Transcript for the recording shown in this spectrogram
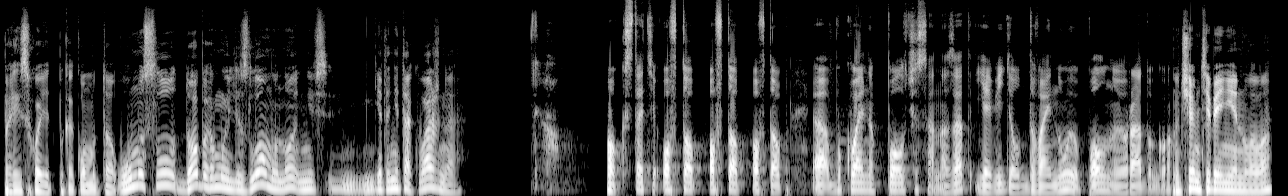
происходит по какому-то умыслу, доброму или злому, но не, это не так важно. О, кстати, оф-топ, оф-топ, оф-топ. Э, буквально полчаса назад я видел двойную полную радугу. Ну чем тебе не НЛО?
